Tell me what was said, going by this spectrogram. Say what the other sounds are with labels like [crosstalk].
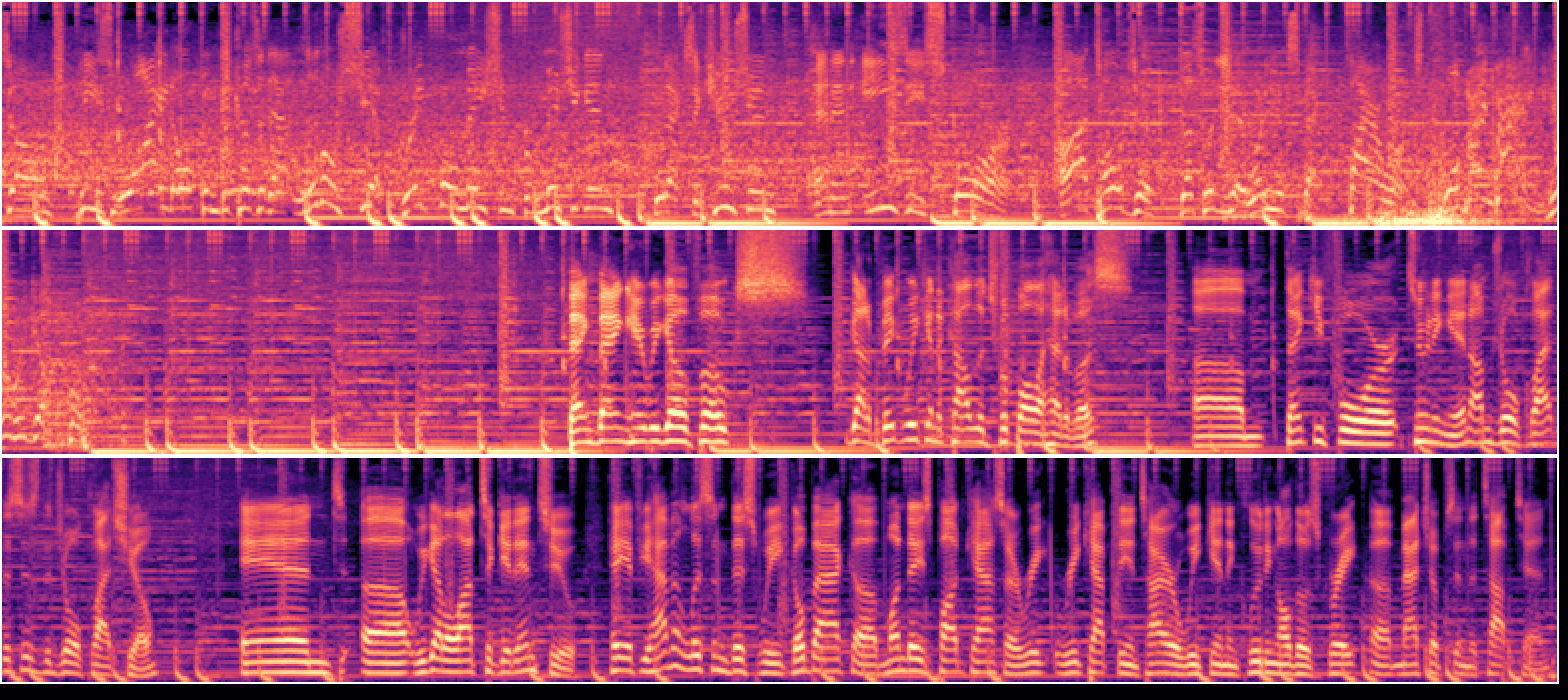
zone. He's wide open because of that little shift. Great formation from Michigan, good execution, and an easy score. Uh, I told you, that's what you said. What do you expect? Fireworks. Well, bang, bang. Here we go. [laughs] Bang, bang. Here we go, folks. Got a big weekend of college football ahead of us. Um, thank you for tuning in. I'm Joel Klatt. This is the Joel Klatt Show. And uh, we got a lot to get into. Hey, if you haven't listened this week, go back. Uh, Monday's podcast, I re- recapped the entire weekend, including all those great uh, matchups in the top 10.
